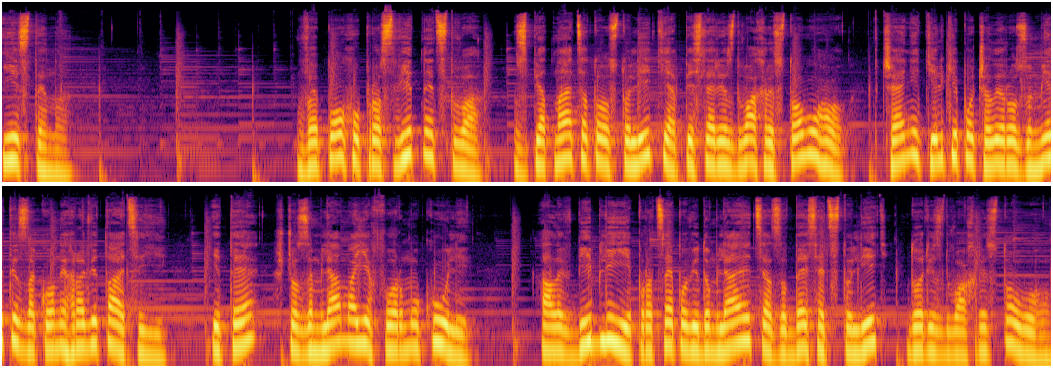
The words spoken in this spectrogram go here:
істина. В епоху просвітництва з 15 століття після Різдва Христового вчені тільки почали розуміти закони гравітації і те, що Земля має форму кулі. Але в Біблії про це повідомляється за 10 століть до Різдва Христового.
